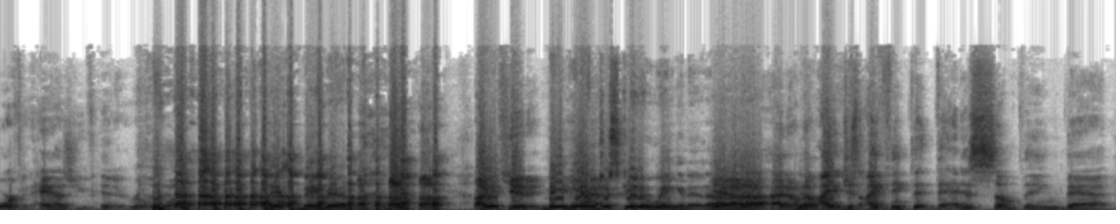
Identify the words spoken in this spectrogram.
or if it has, you've hit it really well. Maybe I'm, I'm kidding. maybe Yeah. I'm just good at winging it. I yeah, don't know. I don't know. I just, I think that that is something that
